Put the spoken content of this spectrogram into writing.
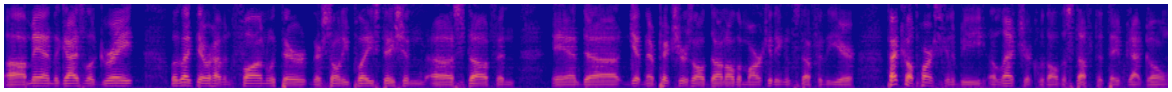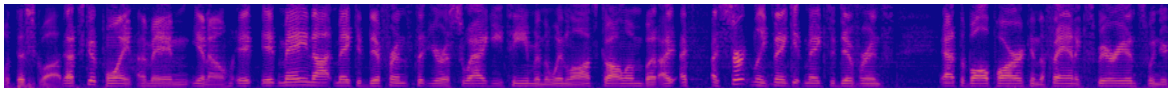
uh, man, the guys look great. Look like they were having fun with their their Sony PlayStation uh, stuff and and uh, getting their pictures all done, all the marketing and stuff for the year. Petco Park's going to be electric with all the stuff that they've got going with this squad. That's a good point. I mean, you know, it, it may not make a difference that you're a swaggy team in the win loss column, but I, I, I certainly think it makes a difference at the ballpark and the fan experience when you're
